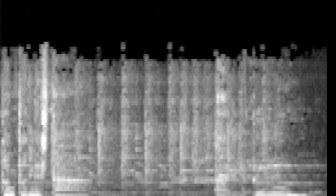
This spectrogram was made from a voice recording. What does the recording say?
トントンでした。ありがとう。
